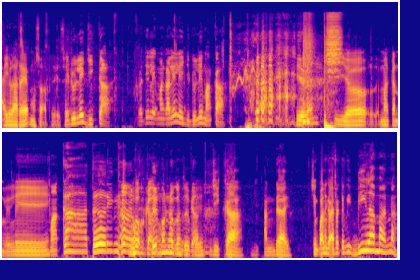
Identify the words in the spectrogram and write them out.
Ayolah rep, masuk apa sih? Judulnya jika. Berarti lek makale le judulnya maka. Iya kan? Iya, makan lele. Maka teringat. Oh, gak ngono konsepnya. Jika andai sing paling gak efektif ki bila mana?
